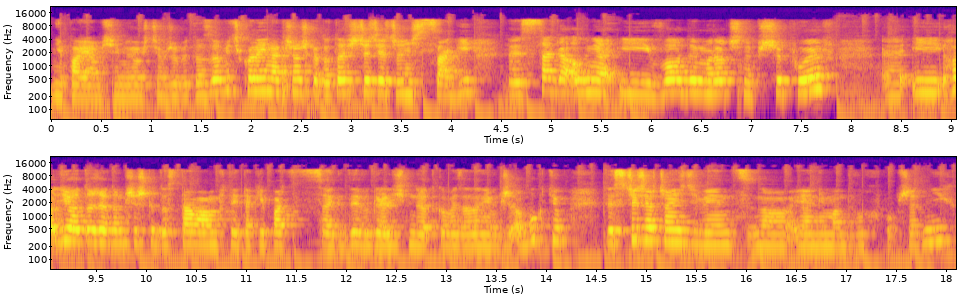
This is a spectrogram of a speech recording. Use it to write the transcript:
nie pajam się miłością, żeby to zrobić. Kolejna książka to też trzecia część sagi. To jest Saga Ognia i Wody, Mroczny Przypływ. E, I chodzi o to, że tę książkę dostałam w tej takiej paczce, gdy wygraliśmy dodatkowe zadanie w grze o BookTube. To jest trzecia część, więc no ja nie mam dwóch poprzednich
